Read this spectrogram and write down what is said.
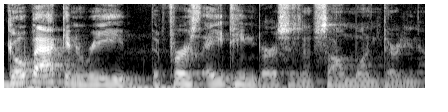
Go back and read the first 18 verses of Psalm 139.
